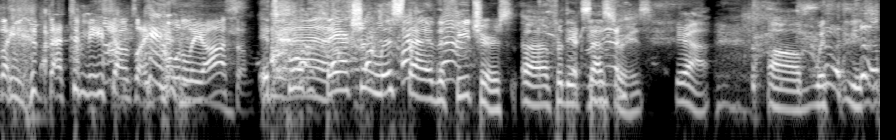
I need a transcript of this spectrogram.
like that to me sounds like totally awesome. It's cool. that They actually list that in the features uh, for the accessories. Yeah, um, with you know,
